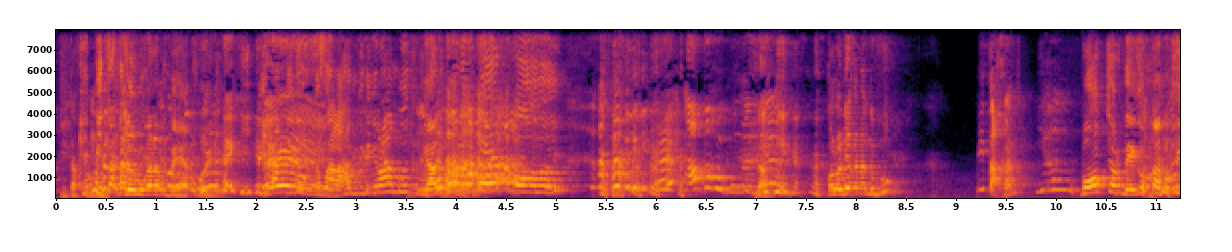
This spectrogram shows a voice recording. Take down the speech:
pita kalau- Pita gak ada hubungan sama bad boy. deh. Pita Eh. itu kesalahan gunting rambut, gak ada hubungan bad boy. apa hubungannya nah kalau dia kena gebuk pita kan yang Bocor bego nanti.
